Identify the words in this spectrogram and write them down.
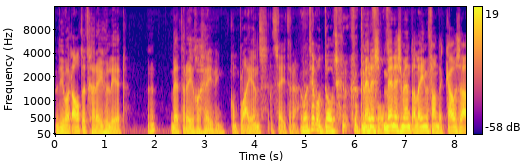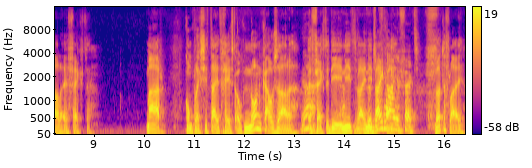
Die wordt altijd gereguleerd. Wet, regelgeving, compliance, et cetera. Er wordt helemaal doodgeknuffeld. Manage- management alleen van de causale effecten. Maar complexiteit geeft ook non-causale Ja. effecten die je niet, waar je niet bij Butterfly kan. effect. Butterfly,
